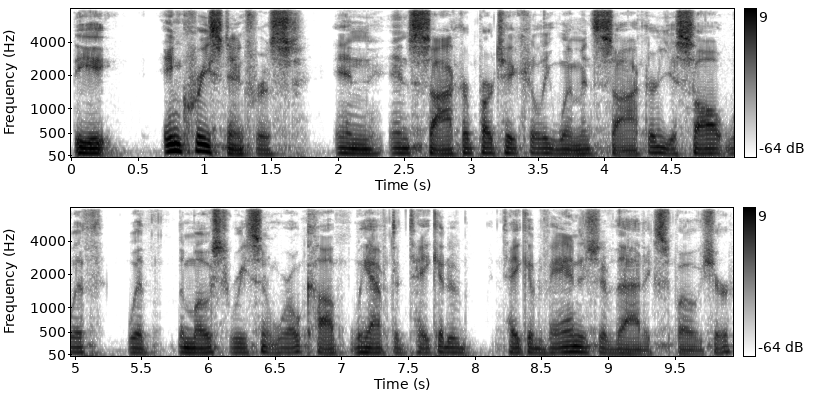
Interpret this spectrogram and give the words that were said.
the increased interest in in soccer, particularly women's soccer. You saw it with with the most recent World Cup. We have to take it take advantage of that exposure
